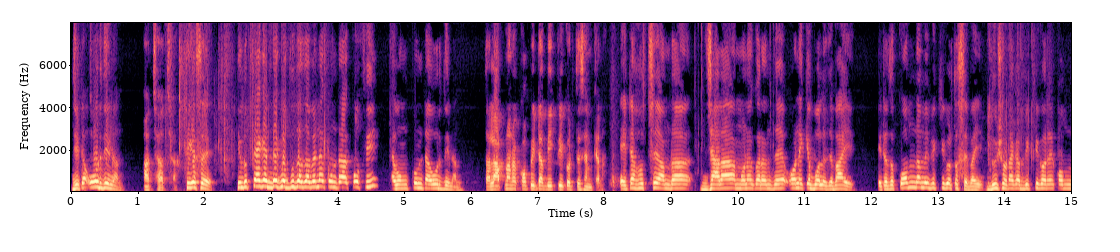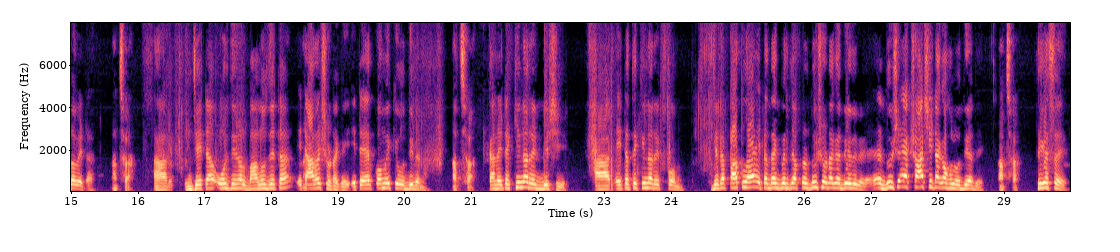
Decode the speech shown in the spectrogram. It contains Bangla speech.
যেটা অরিজিনাল আচ্ছা আচ্ছা। ঠিক আছে? কিন্তু প্যাকেট দেখলে বোঝা যাবে না কোনটা কফি এবং কোনটা অরিজিনাল তাহলে আপনারা কপিটা বিক্রি করতেছেন কেন? এটা হচ্ছে আমরা যারা মনে করেন যে অনেকে বলে যে ভাই এটা তো কম দামে বিক্রি করতেছে ভাই দুইশো টাকা বিক্রি করে কম দামে এটা। আচ্ছা। আর যেটা অরিজিনাল ভালো যেটা এটা আড়াইশো টাকায়। এটা এর কমে কেউ দিবে না। আচ্ছা। কারণ এটা কিনা রেট বেশি আর এটাতে কিনা রেট কম। যেটা পাতলা এটা দেখবেন যে আপনার দুইশো টাকা দিয়ে দেবে। দুইশো একশো আশি টাকা হলো দিয়ে দেয়। আচ্ছা। ঠিক আছে?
